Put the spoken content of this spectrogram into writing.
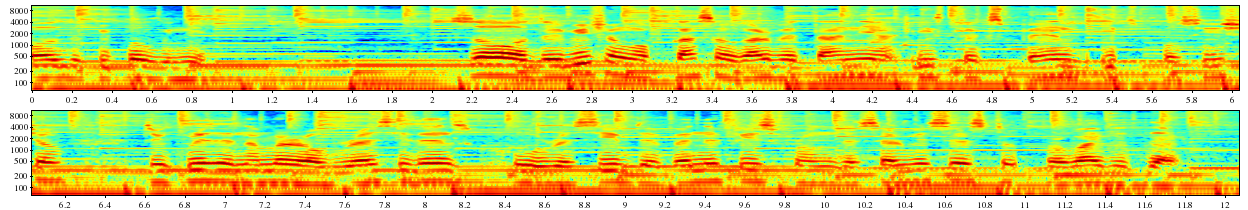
all the people we need. So the vision of Casa Hogar Betania is to expand its position to increase the number of residents who receive the benefits from the services to provided there.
